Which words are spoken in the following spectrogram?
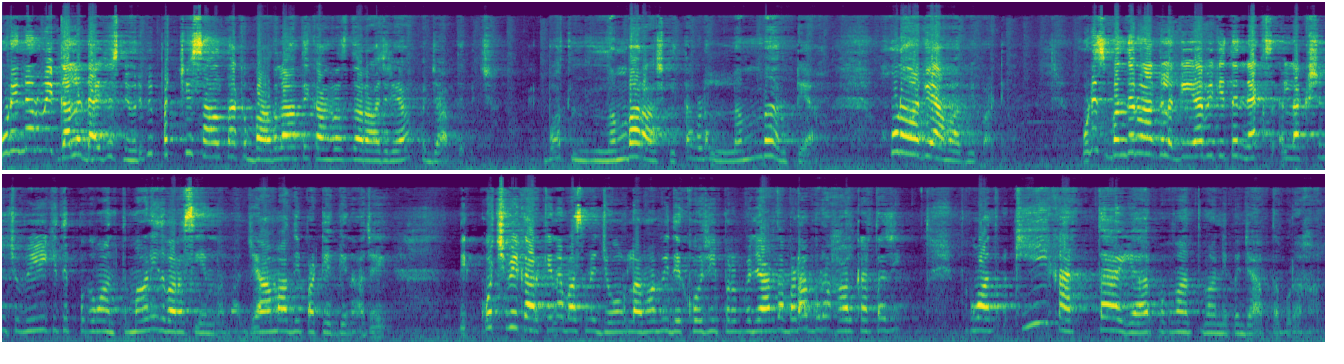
ਹੁਣ ਇਹਨਾਂ ਨੂੰ ਇਹ ਗੱਲ ਡਾਈਜੈਸਟ ਨਹੀਂ ਹੋ ਰਹੀ ਵੀ 25 ਸਾਲ ਤੱਕ ਬਾਦਲਾਂ ਤੇ ਕਾਂਗਰਸ ਦਾ ਰਾਜ ਰਿਹਾ ਪੰਜਾਬ ਦੇ ਵਿੱਚ। ਬਹੁਤ ਲੰਬਾ ਰਾਜ ਕੀਤਾ, ਬੜਾ ਲੰਬਾ ਰੁੱਟਿਆ। ਹੁਣ ਆ ਗਿਆ ਆਮ ਆਦਮੀ ਪਾਰਟੀ। ਹੁਣ ਇਸ ਬੰਦੇ ਨੂੰ ਅੱਗ ਲੱਗੀ ਆ ਵੀ ਕਿਤੇ ਨੈਕਸਟ ਇਲੈਕਸ਼ਨ 'ਚ ਵੀ ਕਿਤੇ ਭਗਵੰਤ ਮਾਨ ਹੀ ਦੁਬਾਰਾ ਸੀਐਮ ਨਾ ਬਣ ਜਾਏ, ਆਮ ਆਦਮੀ ਪਾਰਟੀ ਅੱਗੇ ਨਾ ਆ ਜਾਏ। ਵੀ ਕੁਝ ਵੀ ਕਰਕੇ ਨਾ ਬਸ ਮੈਂ ਜ਼ੋਰ ਲਾਵਾਂ ਵੀ ਦੇਖੋ ਜੀ, ਪਰ ਪੰਜਾਬ ਦਾ ਬੜਾ ਬੁਰਾ ਹਾਲ ਕਰਤਾ ਜੀ। ਭਗਵੰਤ ਕੀ ਕਰਤਾ ਯਾਰ ਭਗਵੰਤ ਮਾਨ ਨੇ ਪੰਜਾਬ ਦਾ ਬੁਰਾ ਹਾਲ?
